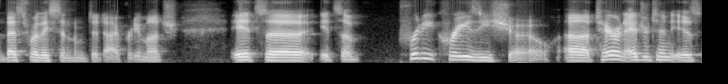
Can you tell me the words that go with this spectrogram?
that's where they send them to die pretty much. It's a it's a pretty crazy show. Uh Taron Egerton is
